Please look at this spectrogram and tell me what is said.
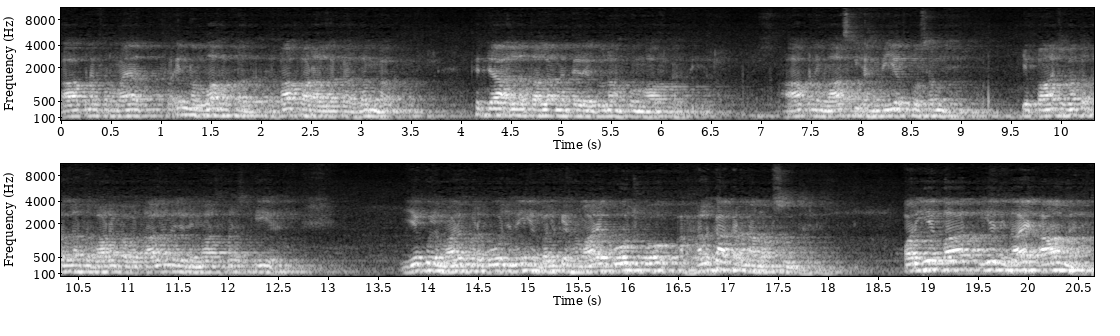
تو آپ نے فرمایا فن اللہ قد غافر اللہ کا ذنب پھر جا، اللہ تعالیٰ نے تیرے گناہ کو معاف کر دیا۔ آپ نماز کی اہمیت کو سمجھیں۔ یہ پانچ وقت اللہ تبارک و تعالیٰ نے جو نماز فرض کی ہے، یہ کوئی ہمارے اوپر بوجھ نہیں ہے، بلکہ ہمارے بوجھ کو ہلکا کرنا مقصود ہے۔ اور یہ بات، یہ ندائے عام ہے۔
